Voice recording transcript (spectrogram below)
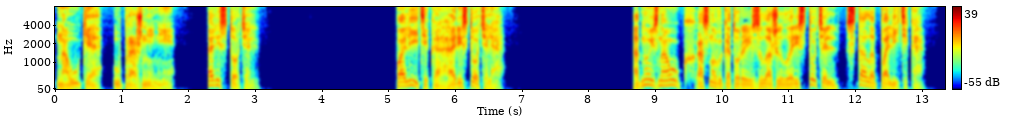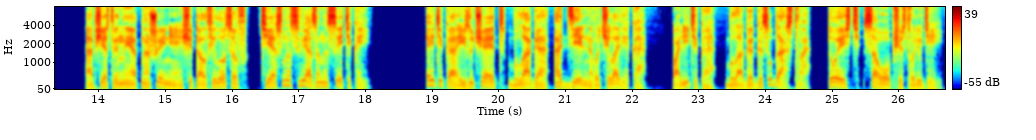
науке, упражнении. Аристотель. Политика Аристотеля. Одной из наук, основы которой заложил Аристотель, стала политика. Общественные отношения, считал философ, тесно связаны с этикой. Этика изучает благо отдельного человека, политика – благо государства то есть сообщество людей.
